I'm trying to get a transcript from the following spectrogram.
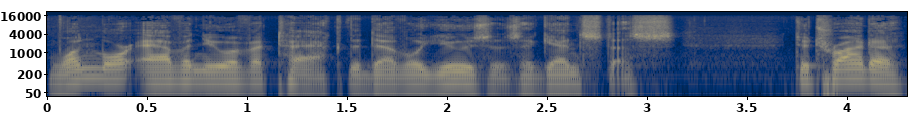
One more avenue of attack the devil uses against us to try to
